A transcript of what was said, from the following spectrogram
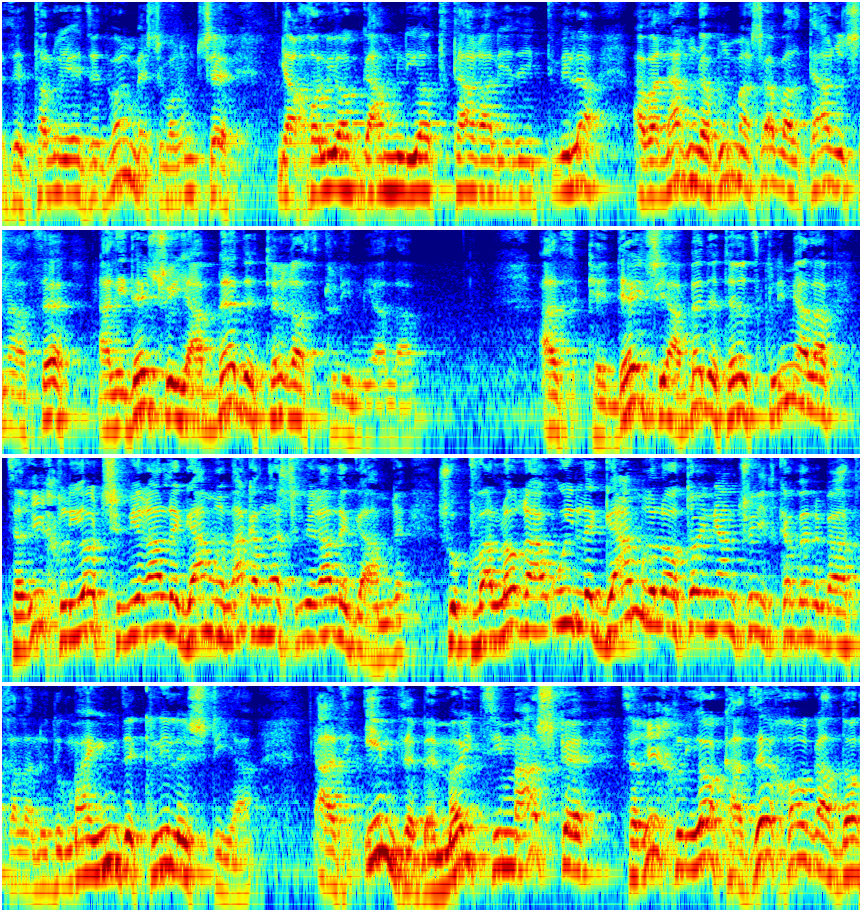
זה תלוי איזה דברים, יש דברים שיכול להיות גם להיות תר על ידי טבילה, אבל אנחנו מדברים עכשיו על תר שנעשה על ידי שהוא יאבד את תרס קלימי עליו. אז כדי שיאבד את ארץ קלימי עליו צריך להיות שבירה לגמרי, מה הכוונה שבירה לגמרי? שהוא כבר לא ראוי לגמרי לאותו עניין שהוא התכוון בהתחלה. לדוגמה, אם זה כלי לשתייה, אז אם זה במויצי משקה, צריך להיות כזה חור גדול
